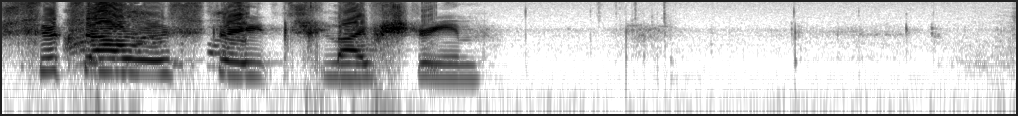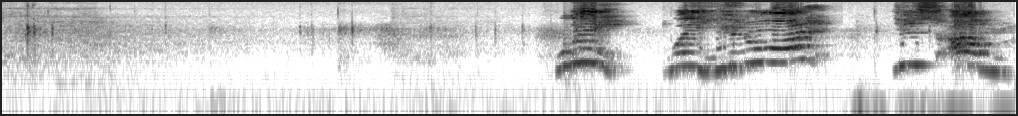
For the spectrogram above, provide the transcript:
Six hours straight live stream. Wait, wait. You know what? Just um. um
